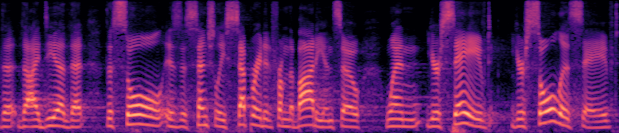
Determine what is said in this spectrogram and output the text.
the, the idea that the soul is essentially separated from the body. And so when you're saved, your soul is saved,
